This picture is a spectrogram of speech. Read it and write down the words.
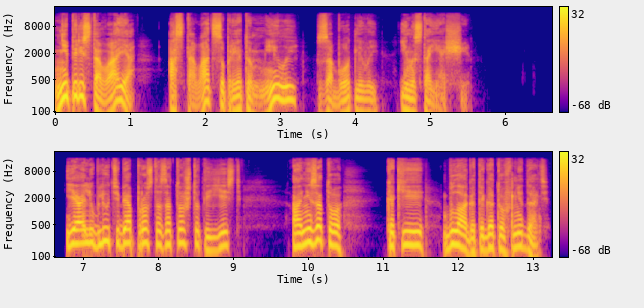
не переставая оставаться при этом милой, заботливой и настоящей. «Я люблю тебя просто за то, что ты есть, а не за то, какие блага ты готов мне дать»,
